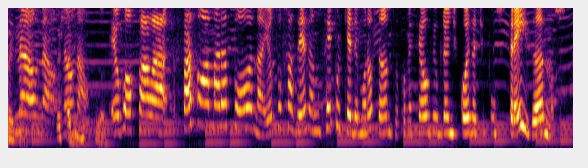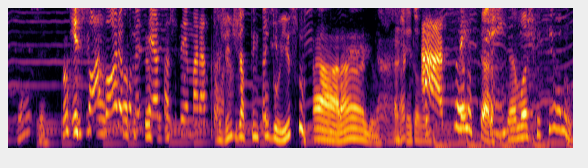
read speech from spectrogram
peraí, risada. não, não, Deixa não, não. Eu vou falar, façam a maratona. Eu tô fazendo, eu não sei por que demorou tanto. Eu comecei a ouvir o Grande Coisa tipo uns três anos. Nossa. Nossa, e só tá- agora eu tá comecei tempo, a fazer maratona. A gente já tem tudo isso? Caralho. A gente Ah, tem anos, cara. tem. Fizemos acho que esse ano,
